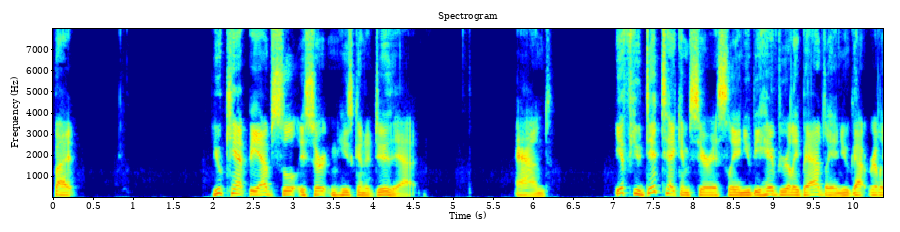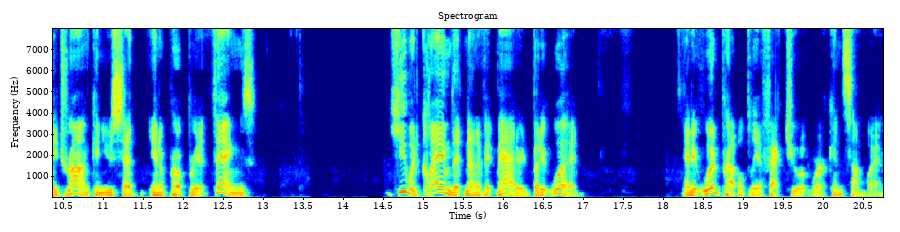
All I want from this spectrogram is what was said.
But you can't be absolutely certain he's going to do that. And if you did take him seriously and you behaved really badly and you got really drunk and you said inappropriate things, he would claim that none of it mattered, but it would. And it would probably affect you at work in some way.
